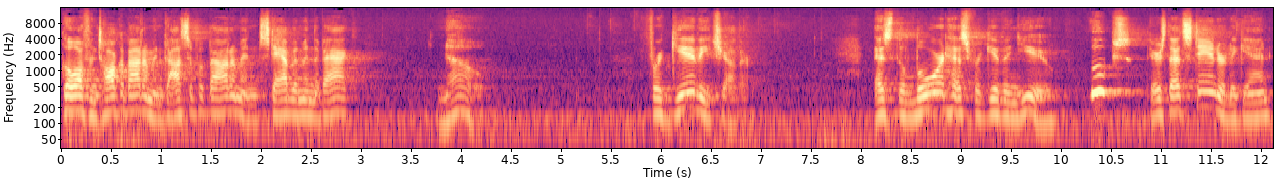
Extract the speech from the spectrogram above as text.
go off and talk about him and gossip about him and stab him in the back. No. Forgive each other. As the Lord has forgiven you, oops, there's that standard again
